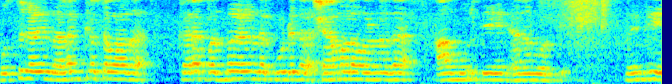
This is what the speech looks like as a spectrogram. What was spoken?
ಮುತ್ತುಗಳಿಂದ ಅಲಂಕೃತವಾದ ಕರ ಪದ್ಮಗಳಿಂದ ಕೂಡಿದ ಶ್ಯಾಮಲ ವರ್ಣದ ಆ ಮೂರ್ತಿಯೇ ಧನಮೂರ್ತಿ. ನಂದಿ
